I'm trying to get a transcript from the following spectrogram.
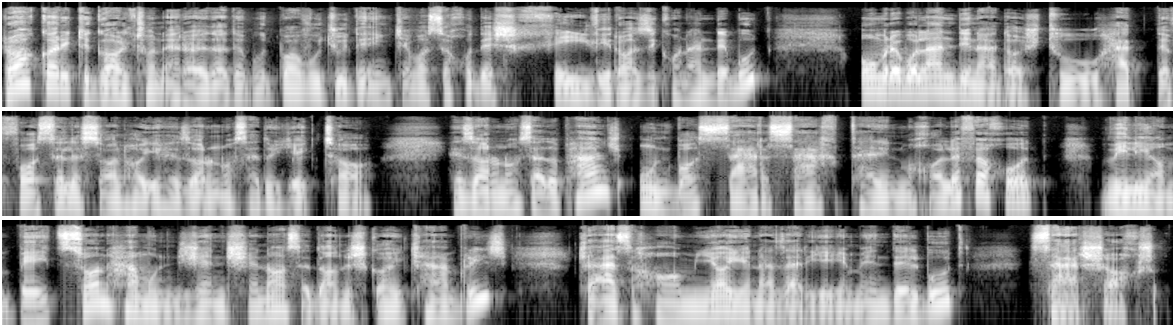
راهکاری که گالتون ارائه داده بود با وجود اینکه واسه خودش خیلی راضی کننده بود عمر بلندی نداشت تو حد فاصل سالهای 1901 تا 1905 اون با سرسخت ترین مخالف خود ویلیام بیتسون همون جنشناس دانشگاه کمبریج که از حامیای نظریه مندل بود سرشاخ شد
